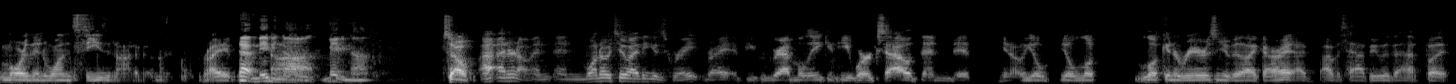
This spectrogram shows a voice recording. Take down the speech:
more than one season out of him, right? Yeah, maybe Um, not. Maybe not. So I, I don't know, and and 102 I think is great, right? If you can grab Malik and he works out, then it you know you'll you'll look look in arrears and you'll be like, all right, I, I was happy with that, but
